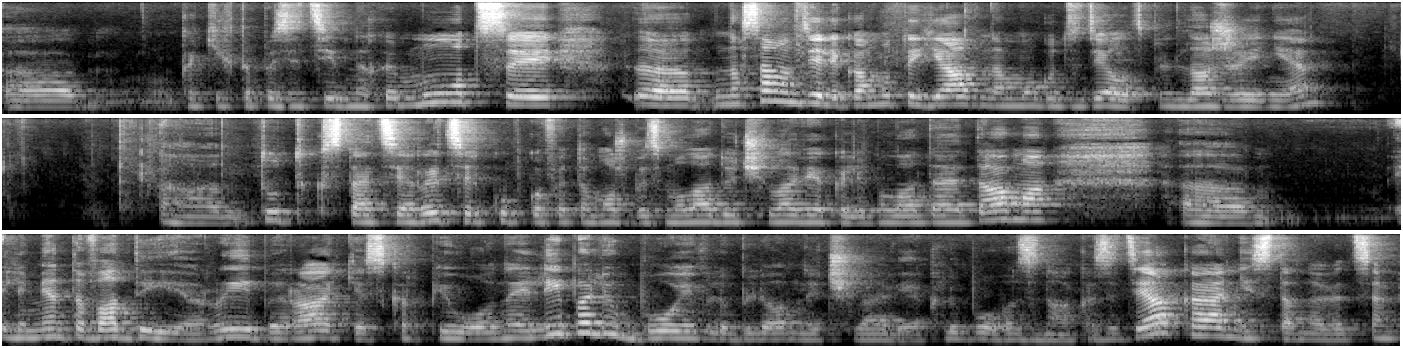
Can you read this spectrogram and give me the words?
э, каких-то позитивных эмоций. Э, на самом деле кому-то явно могут сделать предложение. Тут, кстати, рыцарь кубков это может быть молодой человек или молодая дама, элемента воды, рыбы, раки, скорпионы, либо любой влюбленный человек, любого знака зодиака, они становятся...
